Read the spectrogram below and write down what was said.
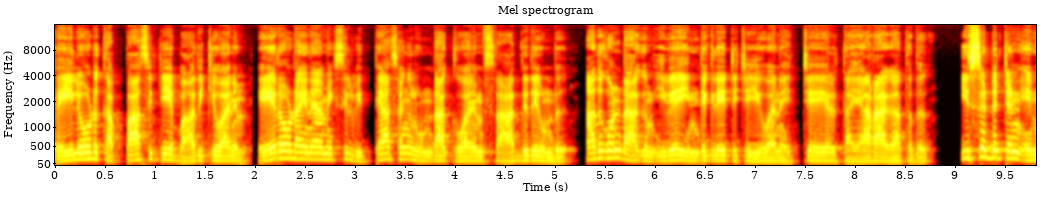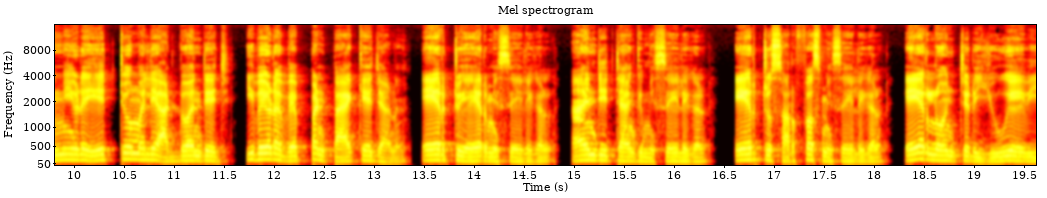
പെയ്ലോഡ് കപ്പാസിറ്റിയെ ബാധിക്കുവാനും എയറോഡൈനാമിക്സിൽ വ്യത്യാസങ്ങൾ ഉണ്ടാക്കുവാനും സാധ്യതയുണ്ട്. അതുകൊണ്ടാകും ഇവയെ ഇന്റഗ്രേറ്റ് ചെയ്യുവാൻ എച്ച് എ എൽ തയ്യാറാകാത്തത്. ഇസഡ് ടെൻ എം ഇയുടെ ഏറ്റവും വലിയ അഡ്വാന്റേജ് ഇവയുടെ വെപ്പൺ പാക്കേജാണ് എയർ ടു എയർ മിസൈലുകൾ ആന്റി ടാങ്ക് മിസൈലുകൾ എയർ ടു സർഫസ് മിസൈലുകൾ air launched U A V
